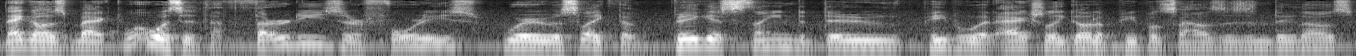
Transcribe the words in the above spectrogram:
That goes back to what was it, the 30s or 40s, where it was like the biggest thing to do. People would actually go to people's houses and do those.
